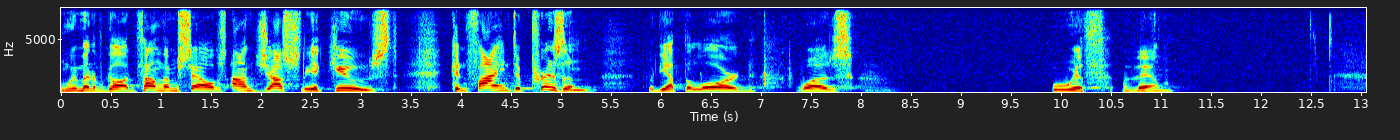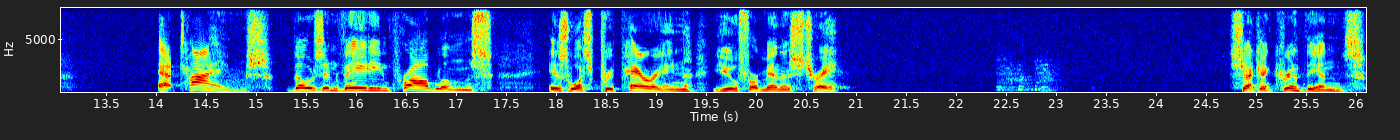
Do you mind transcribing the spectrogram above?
women of God found themselves unjustly accused, confined to prison, but yet the Lord was with them. At times, those invading problems is what's preparing you for ministry. 2 Corinthians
